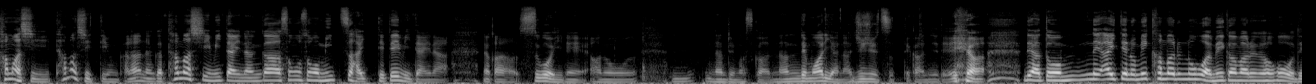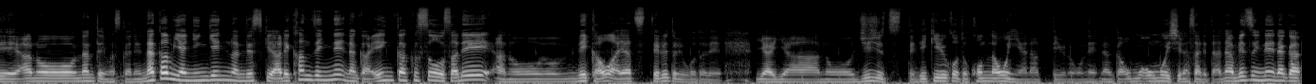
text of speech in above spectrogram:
魂魂っていうんかな？なんか魂みたいなんがそもそも3つ入っててみたいな。なんかすごいねあの何と言いますか？何でもありやな呪術って感じで。いやであとね相手のメカ丸の方はメカ丸の方であの何と言いますかね？中身は人間なんですけどあれ完全にねなんか遠隔操作であのメカを操ってるということで。いやいやあの呪術ってできることこんな多いんやなっていうのをねなんか思い知らされた。な別にねなんか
